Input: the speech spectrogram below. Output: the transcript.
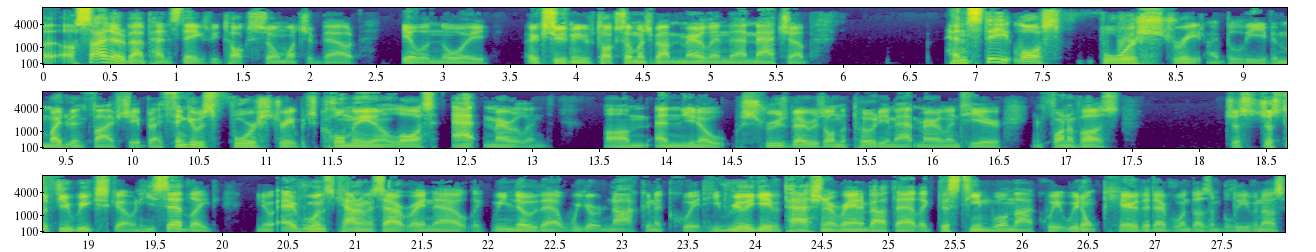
a side note about Penn State, because we talk so much about Illinois. Excuse me, we've talked so much about Maryland in that matchup. Penn State lost four straight, I believe. It might have been five straight, but I think it was four straight, which culminated in a loss at Maryland. Um, and you know, Shrewsberry was on the podium at Maryland here in front of us just just a few weeks ago, and he said like, you know, everyone's counting us out right now. Like we know that we are not going to quit. He really gave a passionate rant about that. Like this team will not quit. We don't care that everyone doesn't believe in us.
